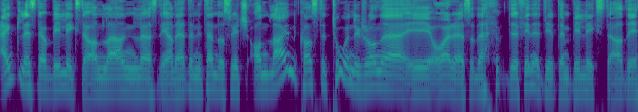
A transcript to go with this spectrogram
enkleste og billigste online-løsninga. Det heter Nintendo Switch Online. Koster 200 kroner i året, så det er definitivt den billigste av de.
